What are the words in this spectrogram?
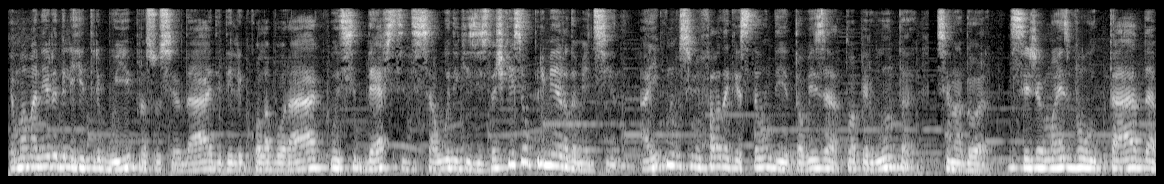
É uma maneira dele retribuir para a sociedade, dele colaborar com esse déficit de saúde que existe. Acho que esse é o primeiro da medicina. Aí quando você me fala da questão de, talvez a tua pergunta, senador, seja mais voltada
